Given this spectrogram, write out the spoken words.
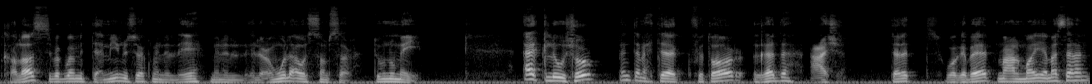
خلاص سيبك بقى من التأمين وسيبك من الايه من العمولة أو السمسرة. 800 أكل وشرب أنت محتاج فطار غدا عشاء. ثلاث وجبات مع المية مثلا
